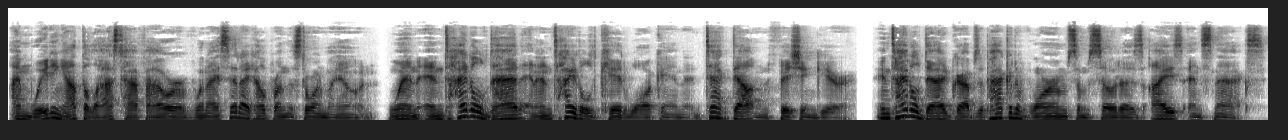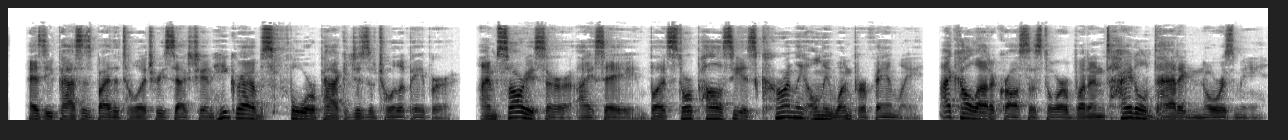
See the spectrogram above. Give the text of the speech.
I'm waiting out the last half hour of when I said I'd help run the store on my own. When entitled dad and entitled kid walk in, decked out in fishing gear. Entitled dad grabs a packet of worms, some sodas, ice, and snacks. As he passes by the toiletry section, he grabs four packages of toilet paper. I'm sorry, sir, I say, but store policy is currently only one per family. I call out across the store, but entitled dad ignores me.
